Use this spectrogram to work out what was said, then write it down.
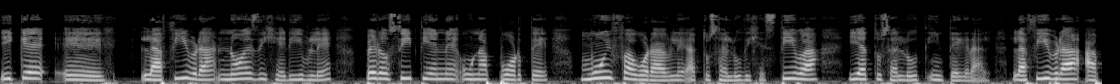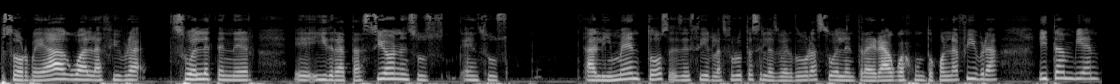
y que eh, la fibra no es digerible, pero sí tiene un aporte muy favorable a tu salud digestiva y a tu salud integral. La fibra absorbe agua, la fibra suele tener eh, hidratación en sus, en sus alimentos, es decir, las frutas y las verduras suelen traer agua junto con la fibra y también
